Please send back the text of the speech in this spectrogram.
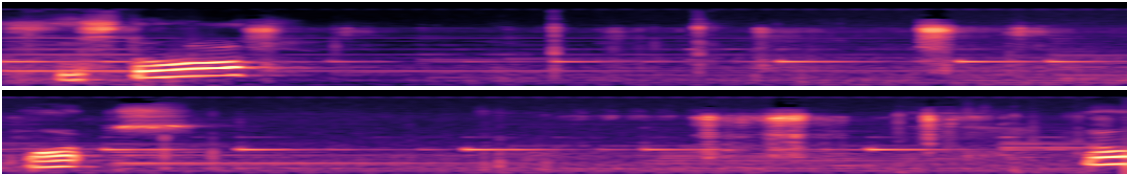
Is this the rock? What? No.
